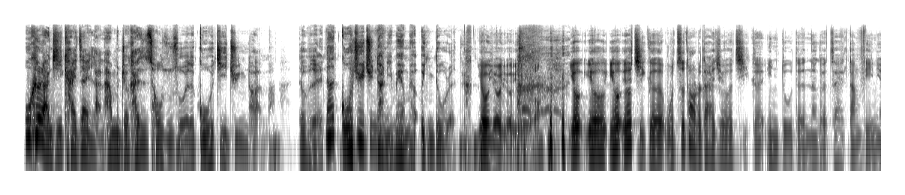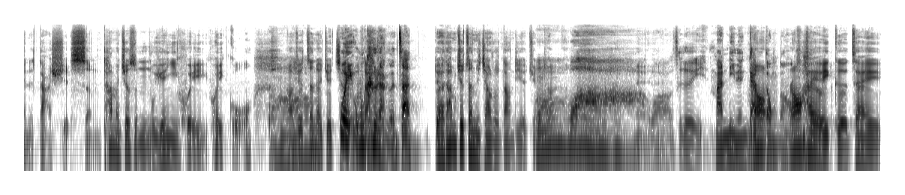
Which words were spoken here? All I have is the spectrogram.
乌克兰其实开在南，他们就开始抽出所谓的国际军团嘛，对不对？那国际军团里面有没有印度人？有有有有有有有有几个我知道的，大概就有几个印度的那个在当地念的大学生，他们就是不愿意回回国，然后就真的就为乌克兰而战。对啊，他们就真的加入当地的军团。哇哇，这个蛮令人感动的。然后还有一个在，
